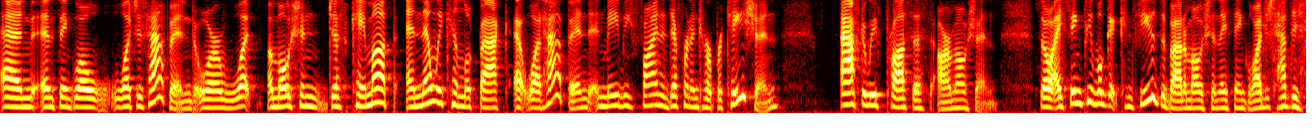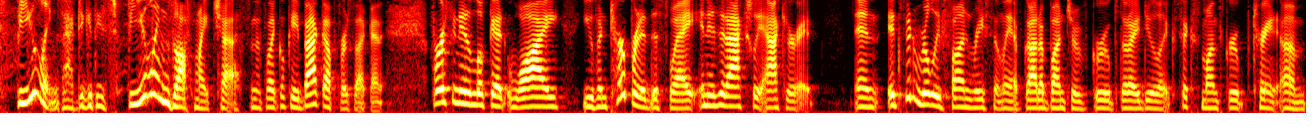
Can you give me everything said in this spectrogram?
and and think, well, what just happened, or what emotion just came up, and then we can look back at what happened and maybe find a different interpretation after we've processed our emotion. So I think people get confused about emotion. They think, well, I just have these feelings. I have to get these feelings off my chest. And it's like, okay, back up for a second. First, we need to look at why you've interpreted this way and is it actually accurate? And it's been really fun recently. I've got a bunch of groups that I do, like six month group train um,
